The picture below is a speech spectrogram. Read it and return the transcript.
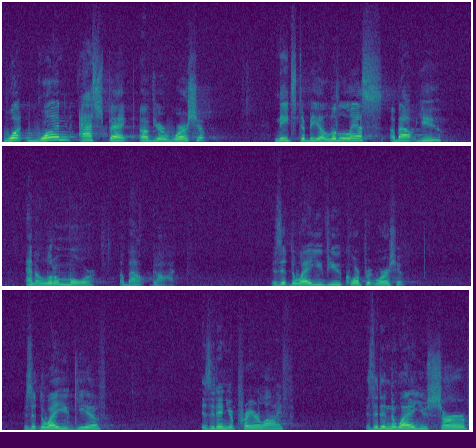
What one aspect of your worship needs to be a little less about you and a little more about God? Is it the way you view corporate worship? Is it the way you give? Is it in your prayer life? Is it in the way you serve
